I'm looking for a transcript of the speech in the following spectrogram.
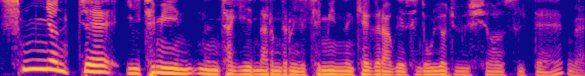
10년째 이 재미있는 자기 나름대로 이제 재미있는 개그라고 해서 이제 올려주셨을 때 네.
